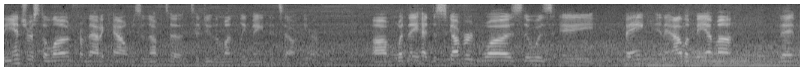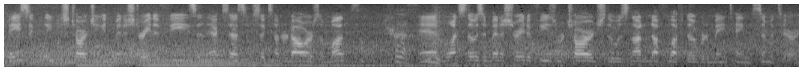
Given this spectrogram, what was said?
the interest alone from that account was enough to, to do the monthly maintenance out here. Um, what they had discovered was there was a bank in Alabama that basically was charging administrative fees in excess of $600 a month. And once those administrative fees were charged, there was not enough left over to maintain the cemetery.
